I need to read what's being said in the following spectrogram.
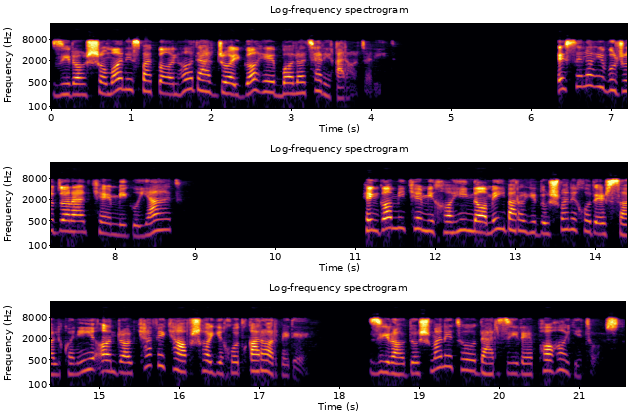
زیرا شما نسبت به آنها در جایگاه بالاتری قرار دارید. اصطلاحی وجود دارد که می‌گوید هنگامی که می‌خواهی نامهای برای دشمن خود ارسال کنی آن را کف کفشهای خود قرار بده زیرا دشمن تو در زیر پاهای توست.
